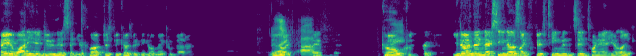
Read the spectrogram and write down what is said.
hey, why do you do this at your club? Just because we think it'll make them better. You're like, ah, "Hey, go quicker. You know, and then next thing you know, it's like 15 minutes in, 20 minutes, you're like,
